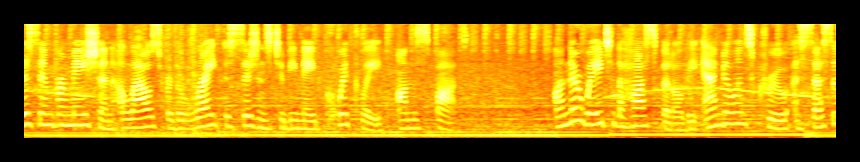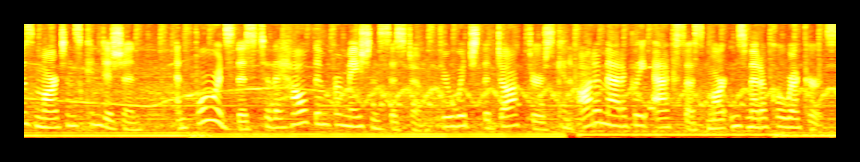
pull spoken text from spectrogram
This information allows for the right decisions to be made quickly on the spot. On their way to the hospital, the ambulance crew assesses Martin's condition and forwards this to the health information system through which the doctors can automatically access Martin's medical records,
